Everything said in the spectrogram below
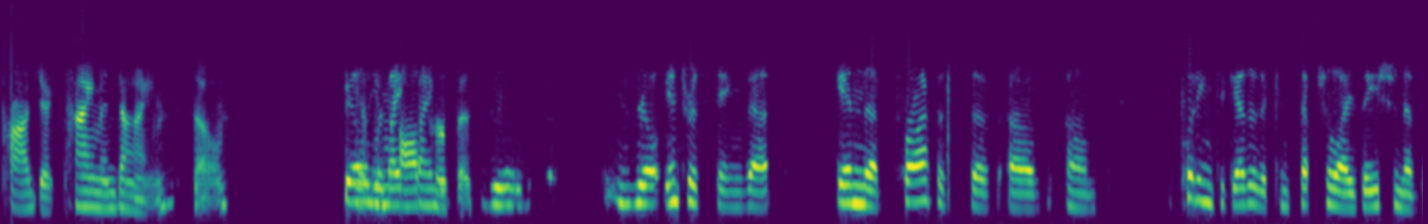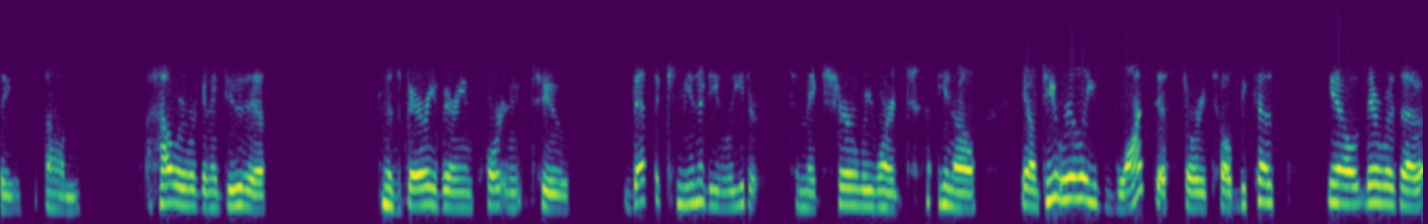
project, time and dime. So Bill, it you might all find purpose. it real, real interesting that in the process of, of um, putting together the conceptualization of the um, how we were going to do this, it was very, very important to vet the community leaders to make sure we weren't, you know, you know, do you really want this story told? Because, you know, there was a,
